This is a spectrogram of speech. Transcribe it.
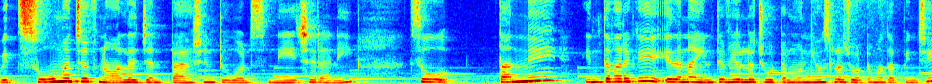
with so much of knowledge and passion towards nature అని. సో తన్నే ఇంతవరకే ఏదైనా ఇంటర్వ్యూలో చూడటమో న్యూస్లో చూడటమో తప్పించి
